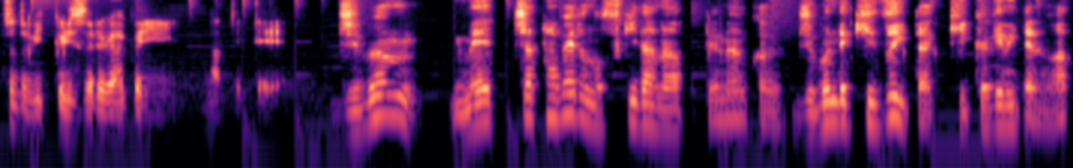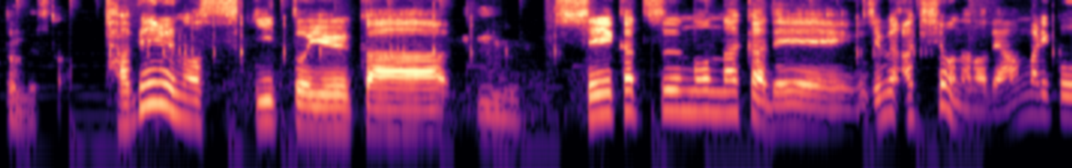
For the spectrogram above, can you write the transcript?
ちょっとびっくりする額になってて。自分、めっちゃ食べるの好きだなって、なんか、自分で気づいたきっかけみたいなのがあったんですか？食べるの好きというか、うん。生活の中で自分飽き性なのであんまりこう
